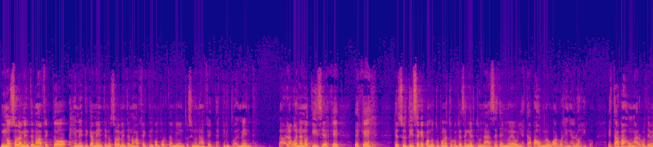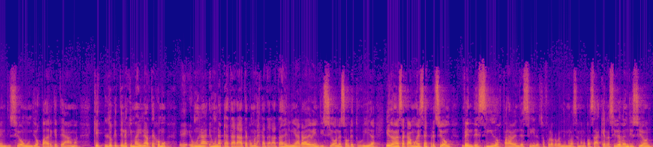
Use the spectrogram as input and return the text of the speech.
no solamente nos afectó genéticamente, no solamente nos afecta en comportamiento, sino nos afecta espiritualmente. La, la buena noticia es que, es que Jesús dice que cuando tú pones tu confianza en Él, tú naces de nuevo y estás bajo un nuevo árbol genealógico. Estás bajo un árbol de bendición, un Dios Padre que te ama, que lo que tienes que imaginarte es como eh, una, es una catarata, como las cataratas del Niágara de bendiciones sobre tu vida. Y de donde sacamos esa expresión, bendecidos para bendecir. Eso fue lo que aprendimos la semana pasada, que recibes bendición,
